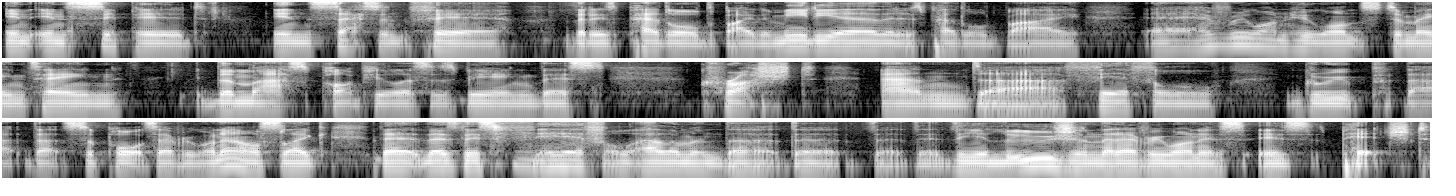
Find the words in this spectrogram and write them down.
in, insipid, incessant fear that is peddled by the media, that is peddled by everyone who wants to maintain the mass populace as being this crushed and uh, fearful group that that supports everyone else. Like there, there's this hmm. fearful element, the, the the the the illusion that everyone is is pitched,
